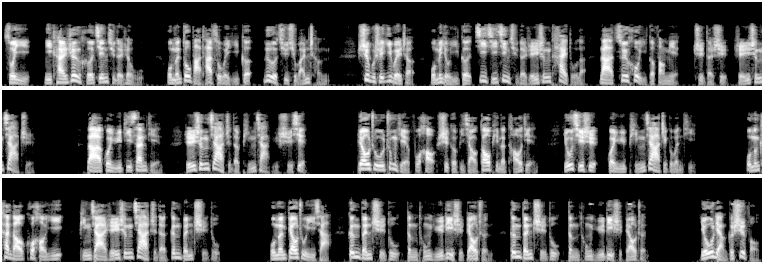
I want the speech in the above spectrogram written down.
所以你看，任何艰巨的任务，我们都把它作为一个乐趣去完成，是不是意味着我们有一个积极进取的人生态度了？那最后一个方面指的是人生价值。那关于第三点，人生价值的评价与实现，标注重点符号是个比较高频的考点，尤其是关于评价这个问题。我们看到括号一，评价人生价值的根本尺度，我们标注一下，根本尺度等同于历史标准，根本尺度等同于历史标准。有两个是否，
